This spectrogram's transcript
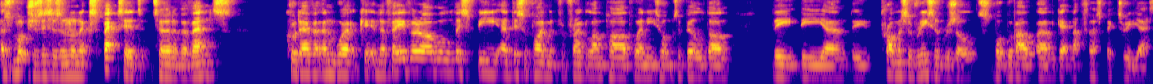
as much as this is an unexpected turn of events, could Everton work in a favour, or will this be a disappointment for Frank Lampard when he's hoping to build on the the uh, the promise of recent results, but without um, getting that first victory yet?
